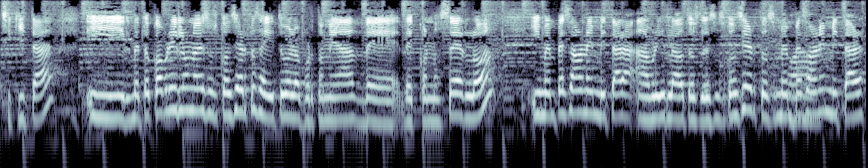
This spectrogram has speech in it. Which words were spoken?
chiquita, y me tocó abrirle uno de sus conciertos, ahí tuve la oportunidad de, de conocerlo, y me empezaron a invitar a abrirle a otros de sus conciertos. Me empezaron a invitar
